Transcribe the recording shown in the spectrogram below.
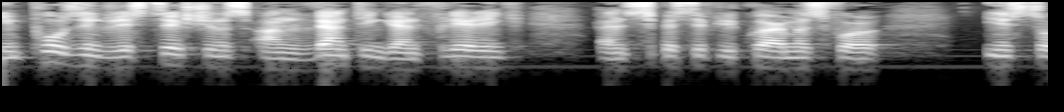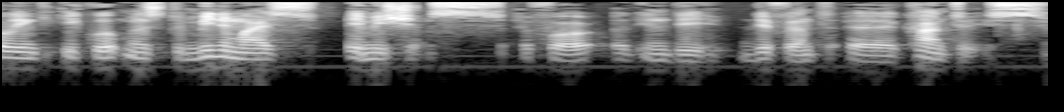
imposing restrictions on venting and flaring and specific requirements for installing equipment to minimize emissions for, in the different uh, countries.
